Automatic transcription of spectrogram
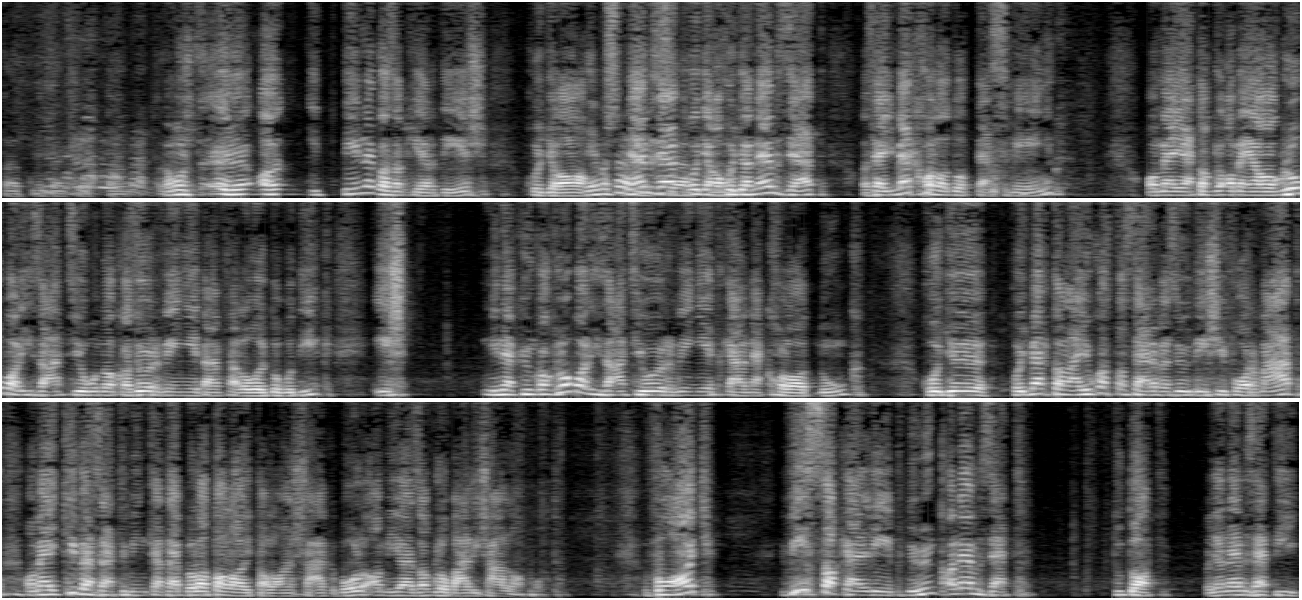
Tehát mindenképpen. Na most a, itt tényleg az a kérdés, hogy a nem nemzet, hogy a, hogy a nemzet az egy meghaladott eszmény, amelyet a, amely a globalizációnak az örvényében feloldódik, és mi nekünk a globalizáció örvényét kell meghaladnunk, hogy, hogy megtaláljuk azt a szerveződési formát, amely kivezet minket ebből a talajtalanságból, ami ez a globális állapot. Vagy vissza kell lépnünk a nemzet tudat, vagy a nemzeti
